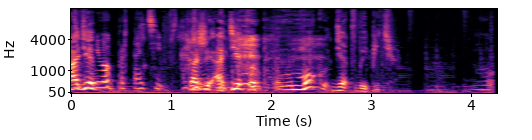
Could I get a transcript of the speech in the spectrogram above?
А дед- У него прототип, скажем Скажи, а дед вот мог дед выпить? Ну,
